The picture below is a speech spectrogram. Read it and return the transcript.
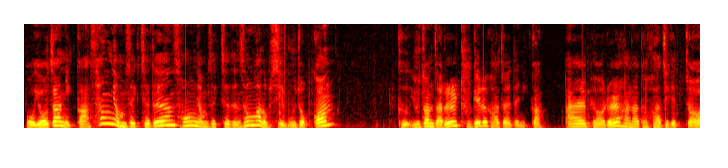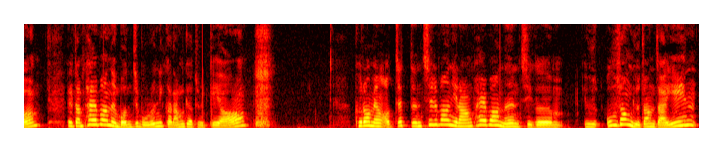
뭐 여자니까 상염색체든 성염색체든 상관없이 무조건 그 유전자를 두 개를 가져야 되니까 R별을 하나 더 가지겠죠. 일단 8번은 뭔지 모르니까 남겨둘게요. 그러면 어쨌든 7번이랑 8번은 지금 유, 우성 유전자인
